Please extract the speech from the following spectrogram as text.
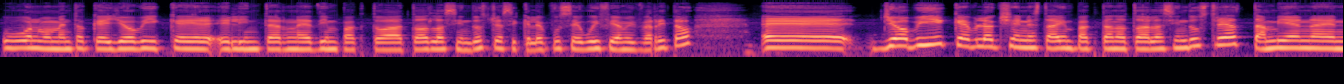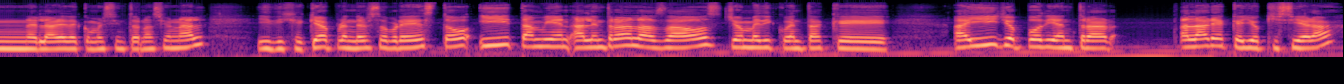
hubo un momento que yo vi que el Internet impactó a todas las industrias y que le puse wifi a mi perrito. Eh, yo vi que blockchain estaba impactando a todas las industrias, también en el área de comercio internacional, y dije, quiero aprender sobre esto. Y también al entrar a las DAOs, yo me di cuenta que ahí yo podía entrar al área que yo quisiera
